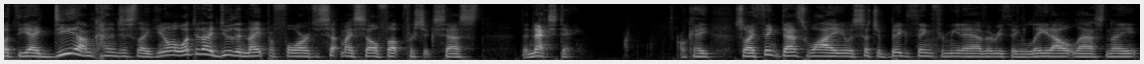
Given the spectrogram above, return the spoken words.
but the idea, I'm kind of just like, you know what? Did I do the night before to set myself up for success the next day? Okay, so I think that's why it was such a big thing for me to have everything laid out last night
